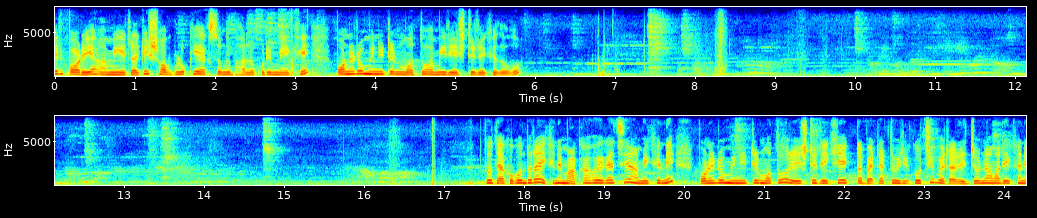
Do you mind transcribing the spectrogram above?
এরপরে আমি এটাকে সবগুলোকে একসঙ্গে ভালো করে মেখে পনেরো মিনিটের মতো আমি রেস্টে রেখে দেবো। তো দেখো বন্ধুরা, এখানে মাখা হয়ে গেছে। আমি এখানে পনেরো মিনিটের মতো রেস্টে রেখে একটা ব্যাটার তৈরি করছি। ব্যাটারের জন্য আমার এখানে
